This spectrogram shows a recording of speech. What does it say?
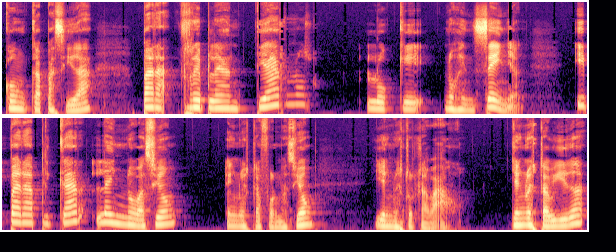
con capacidad para replantearnos lo que nos enseñan y para aplicar la innovación en nuestra formación y en nuestro trabajo y en nuestra vida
